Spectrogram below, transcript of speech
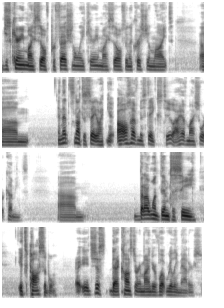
just carrying myself professionally, carrying myself in a Christian light. Um, and that's not to say like I'll have mistakes too. I have my shortcomings. Um, but I want them to see it's possible. Uh, it's just that constant reminder of what really matters.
